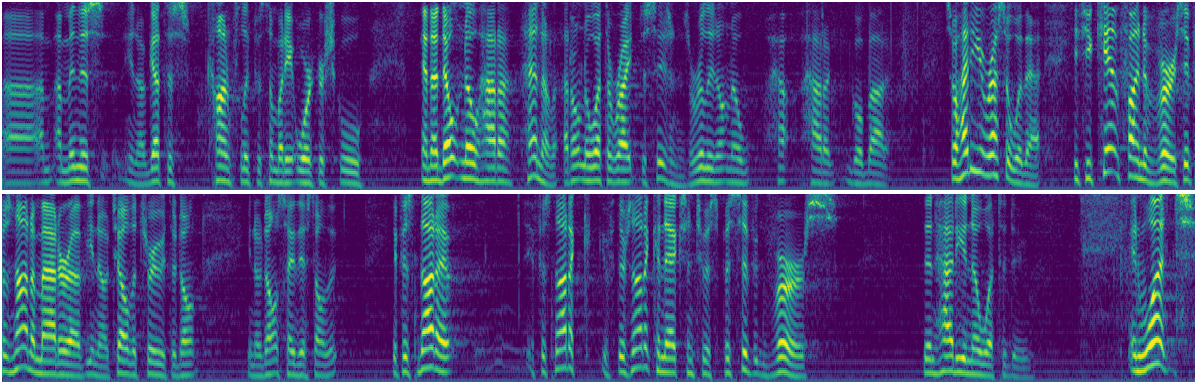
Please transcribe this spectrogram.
uh, I'm, I'm in this, you know, got this conflict with somebody at work or school, and I don't know how to handle it. I don't know what the right decision is. I really don't know how, how to go about it. So how do you wrestle with that? If you can't find a verse, if it's not a matter of, you know, tell the truth or don't, you know, don't say this, don't, if it's not a, if it's not a, if there's not a connection to a specific verse, then how do you know what to do? And what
